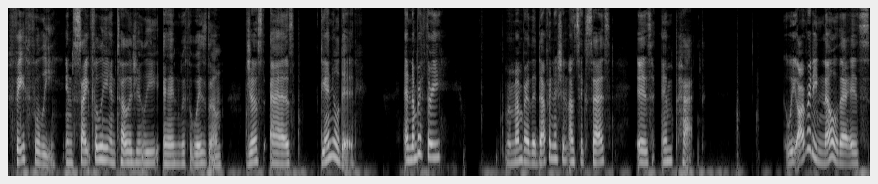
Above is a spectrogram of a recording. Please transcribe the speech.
faithfully, insightfully, intelligently, and with wisdom, just as Daniel did. And number three, remember the definition of success is impact we already know that it's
